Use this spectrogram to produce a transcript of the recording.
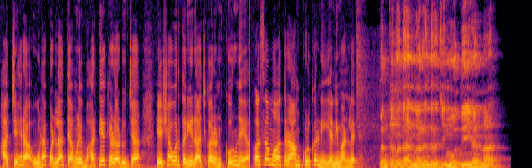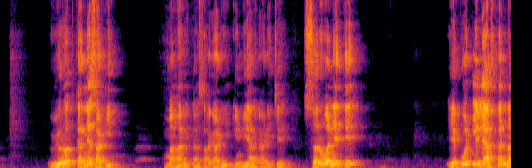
हा चेहरा उघडा पडला त्यामुळे भारतीय खेळाडूंच्या यशावर तरी राजकारण करू नये असं मत राम कुलकर्णी यांनी मांडलंय. पंतप्रधान नरेंद्रजी मोदी यांना विरोध करण्यासाठी महाविकास आघाडी इंडिया आघाडीचे सर्व नेते एकवटलेले असताना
